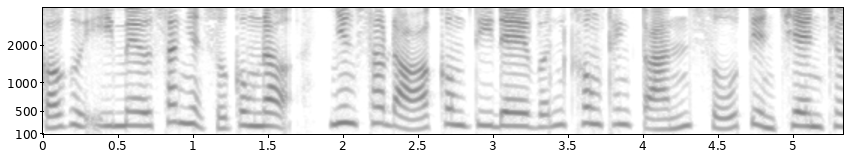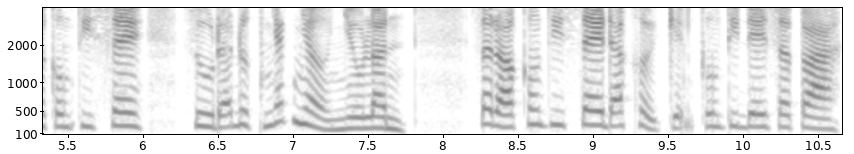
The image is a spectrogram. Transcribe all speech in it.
có gửi email xác nhận số công nợ, nhưng sau đó công ty D vẫn không thanh toán số tiền trên cho công ty C dù đã được nhắc nhở nhiều lần. Do đó công ty C đã khởi kiện công ty D ra tòa.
